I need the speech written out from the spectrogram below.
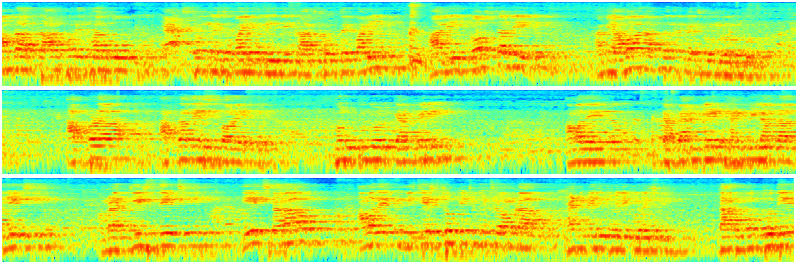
আমরা তারপরে থাকব, একসঙ্গে সবাই মিলে কাজ করতে পারি। আর এই দশটা দিন আমি আবার আপনাদের কাছে অনুরোধ করব। আপনারা, আপনাদের স্তরে ডোর টু আমাদের একটা প্যাম্পলেট হ্যান্ডবিল আমরা দিয়েছি, আমরা কিটস দিয়েছি। এছাড়াও আমাদের নিজস্ব কিছু কিছু আমরা হ্যান্ডবিল তৈরি করেছি। তার মধ্য দিয়ে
